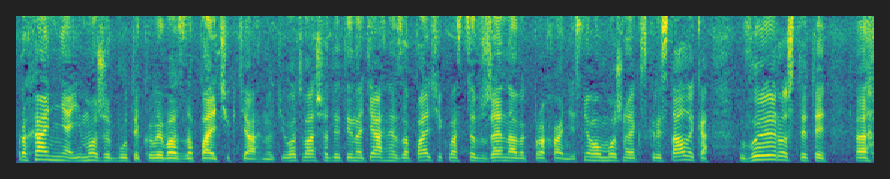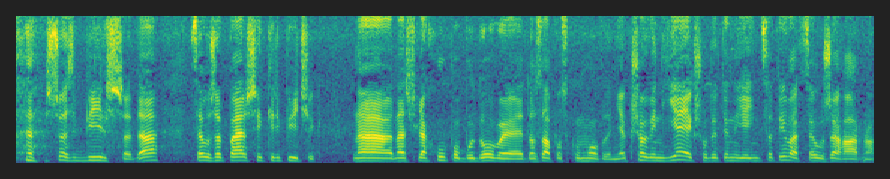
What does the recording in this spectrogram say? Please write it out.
Прохання і може бути, коли вас за пальчик тягнуть. І от ваша дитина тягне за пальчик, вас це вже навик прохання. З нього можна, як з кристалика, виростити е, щось більше. Да? Це вже перший кирпичик на, на шляху побудови до запуску мовлення. Якщо він є, якщо у дитини є ініціатива, це вже гарно.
